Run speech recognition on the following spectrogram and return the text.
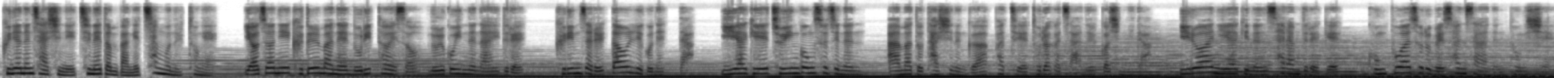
그녀는 자신이 지내던 방의 창문을 통해 여전히 그들만의 놀이터에서 놀고 있는 아이들의 그림자를 떠올리곤 했다. 이야기의 주인공 수지는 아마도 다시는 그 아파트에 돌아가지 않을 것입니다. 이러한 이야기는 사람들에게 공포와 소름을 선사하는 동시에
